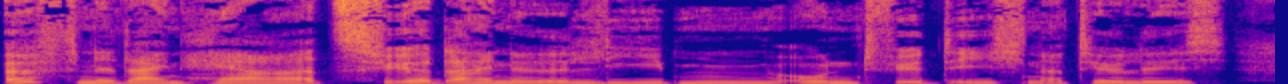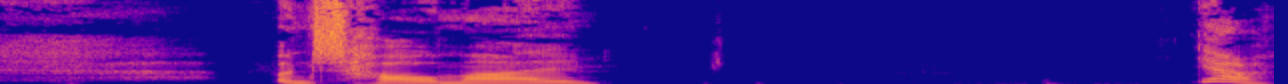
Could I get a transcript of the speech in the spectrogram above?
öffne dein Herz für deine Lieben und für dich natürlich und schau mal, ja,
